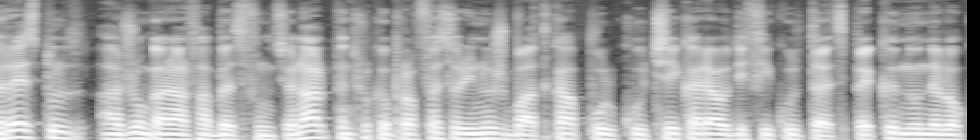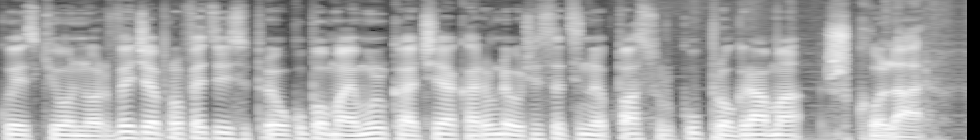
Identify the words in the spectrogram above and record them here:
Restul ajung analfabet funcțional pentru că profesorii nu-și bat capul cu cei care au dificultăți. Pe când unde locuiesc eu în Norvegia, profesorii se preocupă mai mult ca aceia care nu reușesc să țină pasul cu programa școlar.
